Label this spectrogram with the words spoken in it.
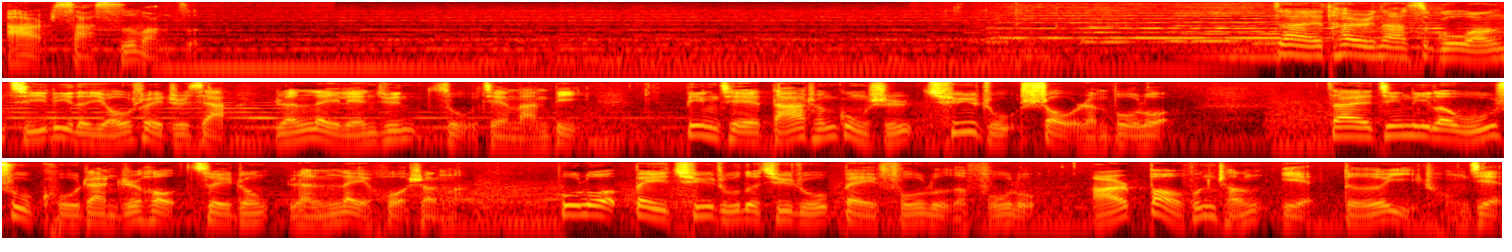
阿尔萨斯王子。在泰瑞纳斯国王极力的游说之下，人类联军组建完毕，并且达成共识，驱逐兽人部落。在经历了无数苦战之后，最终人类获胜了，部落被驱逐的驱逐，被俘虏的俘虏，而暴风城也得以重建。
